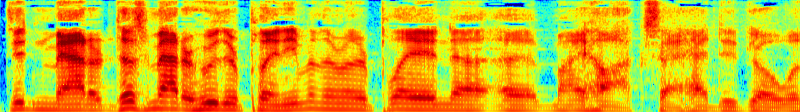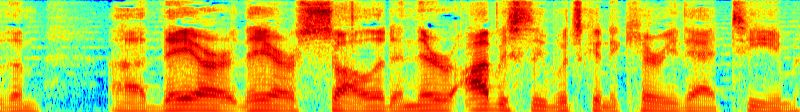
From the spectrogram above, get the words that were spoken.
didn't matter. Doesn't matter who they're playing. Even when they're playing uh, uh, my Hawks, I had to go with them. Uh, they are they are solid, and they're obviously what's going to carry that team.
